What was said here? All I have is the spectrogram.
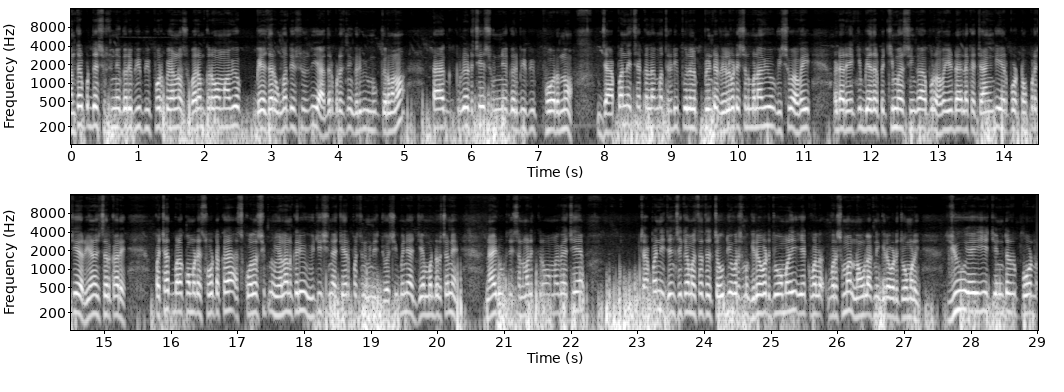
આંધ્રપ્રદેશ શૂન્ય ગરીબી પીફોર પહેલનો શુભારંભ કરવામાં આવ્યો. બે હજાર ઓગણત્રીસ સુધી આંધ્રપ્રદેશની ગરીબી મુક્ત કરવાનો ટાર્ગેટ છે. શૂન્ય ગરીબી પી ફોરનો જાપાને છ કલાકમાં થ્રીડી પ્રિન્ટેડ રેલવે સ્ટેશન બનાવ્યું. વિશ્વ હવાઈ અડા રેન્કિંગ બે હજાર પચીસમાં સિંગાપુર હવાઈ અડા એટલે કે ચાંગી એરપોર્ટ ટોપર છે. હરિયાણા સરકારે પછાત બાળકો માટે સો ટકા સ્કોલરશીપનું એલાન કર્યું. યુજીસીના ચેરપર્સન વિનીત જોશી બન્યા. જે મર્ડર્સને નાયડુથી સન્માનિત કરવામાં આવ્યા છે. જાપાનની જનસંખ્યામાં સતત ચૌદમી વર્ષમાં ગિરાવટ જોવા મળી, એક વર્ષમાં નવ લાખની ગિરાવટ જોવા મળી. યુએઈ ચેન્ટર પોર્ટ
